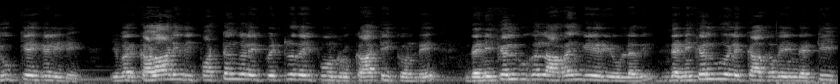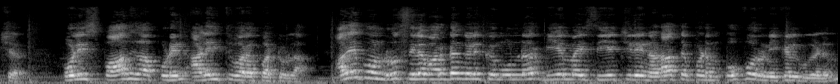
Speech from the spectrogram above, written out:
யூகேகளிலே இவர் கலாநிதி பட்டங்களை பெற்றதை போன்று காட்டிக்கொண்டே இந்த நிகழ்வுகள் அரங்கேறியுள்ளது. இந்த நிகழ்வுகளுக்காகவே இந்த டீச்சர் போலீஸ் பாதுகாப்புடன் அழைத்து வரப்பட்டுள்ளார். அதே போன்று சில வருடங்களுக்கு முன்னர் பிஎம்ஐ சிஎச்சிலே நடாத்தப்படும் ஒவ்வொரு நிகழ்வுகளும்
